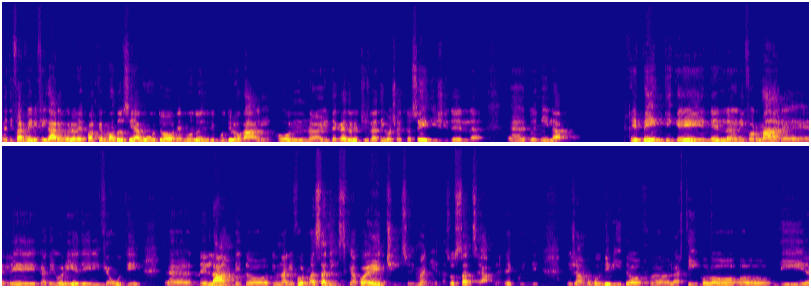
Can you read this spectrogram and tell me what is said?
eh, di far verificare quello che in qualche modo si è avuto nel mondo dei tributi locali con il decreto legislativo 116 del eh, 2020 che nel riformare le categorie dei rifiuti eh, nell'ambito di una riforma statistica poi è inciso in maniera sostanziale e quindi diciamo condivido eh, l'articolo eh, di eh,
